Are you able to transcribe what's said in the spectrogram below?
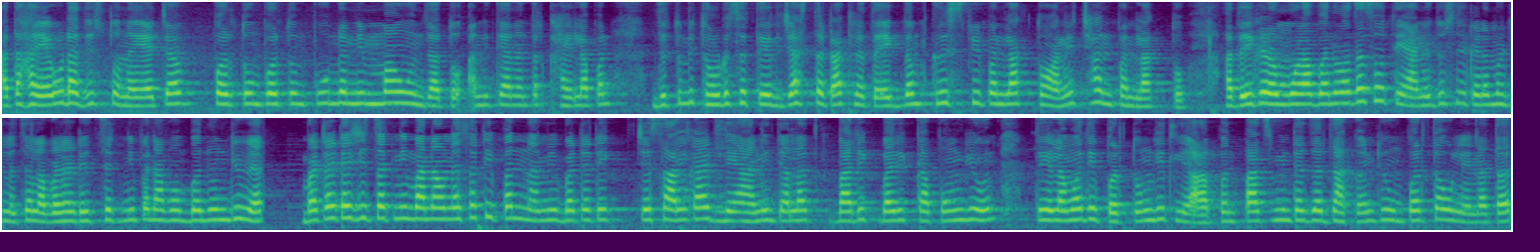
आता हा एवढा दिसतो ना याच्या परतून परतून पूर्ण निम्मा होऊन जातो आणि त्यानंतर खायला पण जर तुम्ही थोडंसं तेल जास्त टाकलं तर एकदम क्रिस्पी पण लागतो आणि छान पण लागतो. आता इकडं मुळा बनवतच होते आणि दुसरीकडे म्हटलं चला बटाट्याची चटणी पण आपण बनवून घेऊयात. बटाट्याची चटणी बनवण्यासाठी पण ना मी बटाट्याचे साल काढले आणि त्याला बारीक बारीक कापून घेऊन तेलामध्ये परतून घेतले. आपण पाच मिनटं जर झाकण ठेवून परतवले ना तर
